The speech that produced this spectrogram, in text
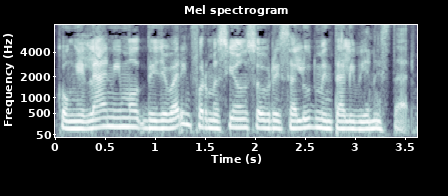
con el ánimo de llevar información sobre salud mental y bienestar.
